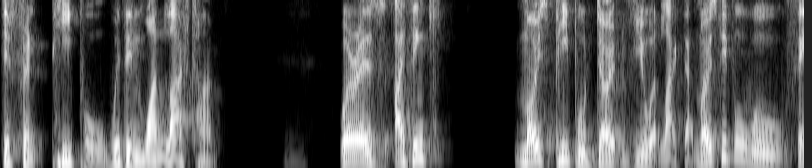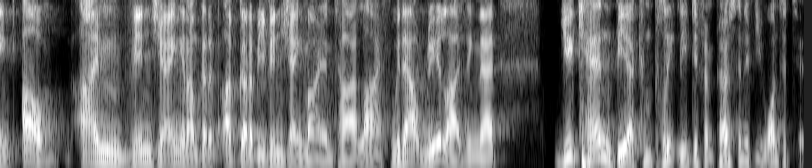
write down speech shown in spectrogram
different people within one lifetime. Whereas I think most people don't view it like that. Most people will think, "Oh, I'm Vin Giang, and I'm gonna, I've got to be Vin Giang my entire life," without realizing that you can be a completely different person if you wanted to.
